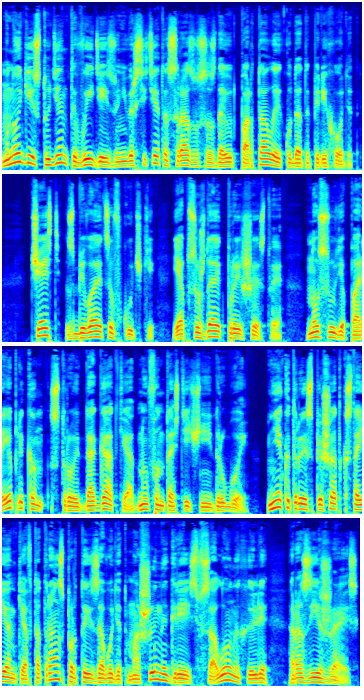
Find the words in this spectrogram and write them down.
Многие студенты, выйдя из университета, сразу создают порталы и куда-то переходят. Часть сбивается в кучки и обсуждает происшествия, но, судя по репликам, строит догадки, одну фантастичнее другой. Некоторые спешат к стоянке автотранспорта и заводят машины, греясь в салонах или разъезжаясь.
